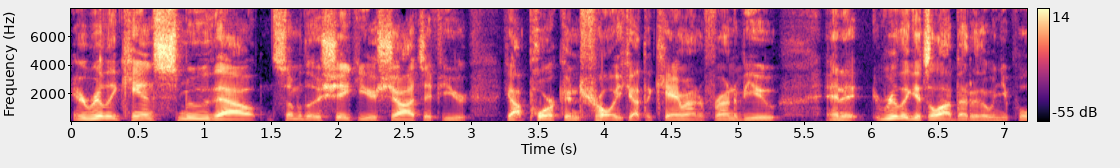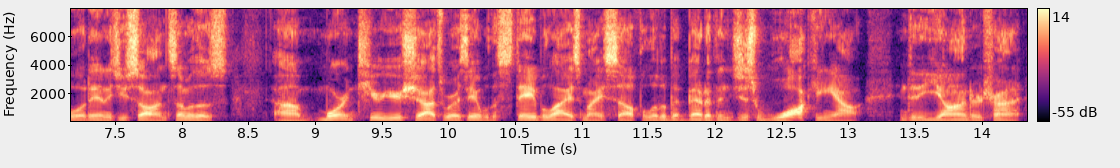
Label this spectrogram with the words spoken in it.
it really can smooth out some of those shakier shots if you got poor control, you got the camera out in front of you, and it really gets a lot better than when you pull it in, as you saw in some of those um, more interior shots where I was able to stabilize myself a little bit better than just walking out into the yonder trying to,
